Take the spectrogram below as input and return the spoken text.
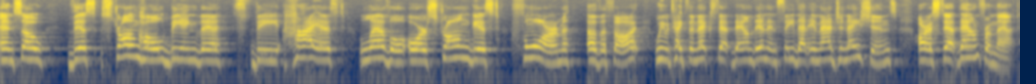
And so, this stronghold being the, the highest level or strongest form of a thought, we would take the next step down then and see that imaginations are a step down from that.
